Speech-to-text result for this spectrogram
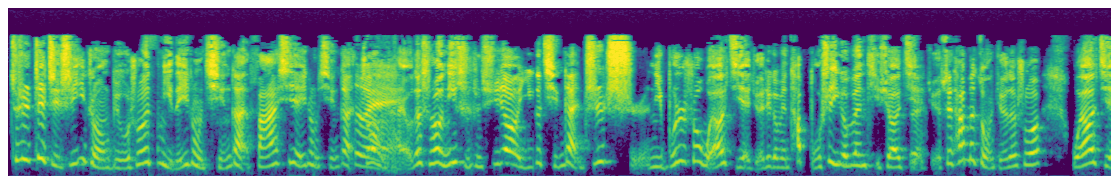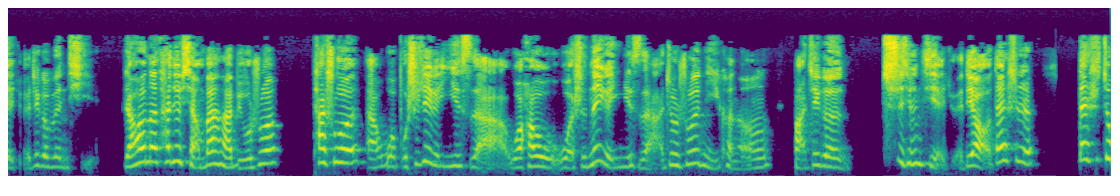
就是这只是一种，比如说你的一种情感发泄，一种情感状态。有的时候你只是需要一个情感支持，你不是说我要解决这个问题，它不是一个问题需要解决。所以他们总觉得说我要解决这个问题，然后呢他就想办法，比如说他说啊我不是这个意思啊，我还有我是那个意思啊，就是说你可能把这个事情解决掉，但是但是就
